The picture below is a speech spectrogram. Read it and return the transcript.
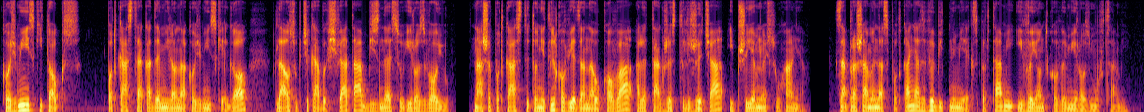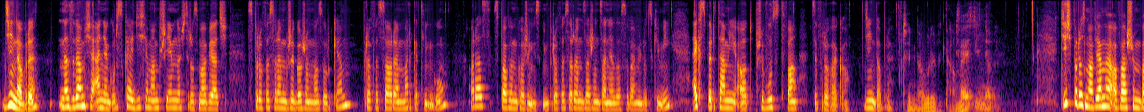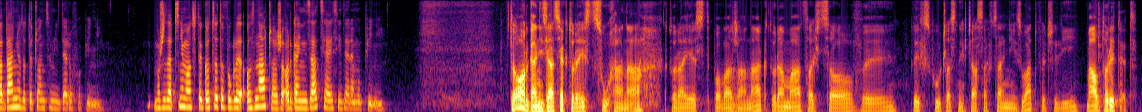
Koźmiński Talks, podcasty Akademii Lona Koźmińskiego dla osób ciekawych świata, biznesu i rozwoju. Nasze podcasty to nie tylko wiedza naukowa, ale także styl życia i przyjemność słuchania. Zapraszamy na spotkania z wybitnymi ekspertami i wyjątkowymi rozmówcami. Dzień dobry. Nazywam się Ania Górska i dzisiaj mam przyjemność rozmawiać z profesorem Grzegorzem Mazurkiem, profesorem marketingu oraz z Pawłem Korzyńskim, profesorem zarządzania zasobami ludzkimi, ekspertami od przywództwa cyfrowego. Dzień dobry. Dzień dobry, witamy. Cześć, dzień dobry. Dziś porozmawiamy o Waszym badaniu dotyczącym liderów opinii. Może zaczniemy od tego, co to w ogóle oznacza, że organizacja jest liderem opinii. To organizacja, która jest słuchana, która jest poważana, która ma coś, co w tych współczesnych czasach wcale nie jest łatwe, czyli ma autorytet.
